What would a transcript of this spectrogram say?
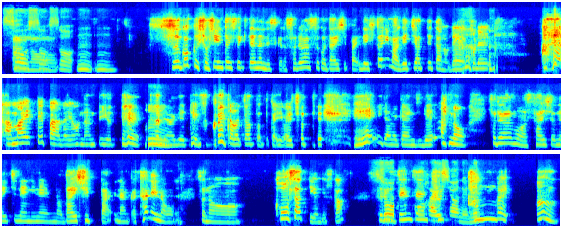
そうそうそう。うん、うん。すごく初心としてきてなんですけど、それはすごい大失敗で、人にもあげちゃってたので、これ、これ甘いペッパーだよなんて言って、うん種あげて、すっごい辛かったとか言われちゃって、え？ー、みたいな感じで、あの、それはもう最初の1年2年の大失敗。なんか種の、その、交差っていうんですか？それを全然そう荒廃しちゃうのよ考ね。え、うん、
